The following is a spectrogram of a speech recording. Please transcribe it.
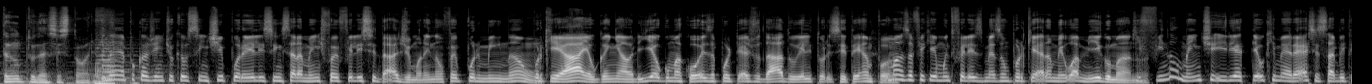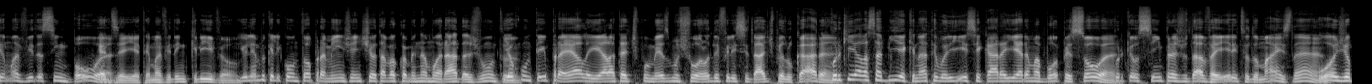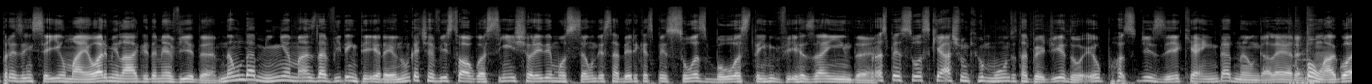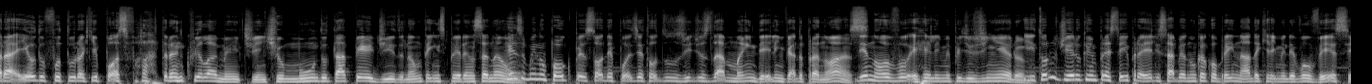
tanto nessa história. Na época, gente, o que eu senti por ele, sinceramente, foi felicidade, mano, e não foi por mim, não. Porque, ah, eu ganharia alguma coisa por ter ajudado ele todo esse tempo. Mas eu fiquei muito feliz mesmo porque era meu amigo, mano. Que finalmente iria ter o que merece, sabe? Ter uma vida assim boa. Quer dizer, ia ter uma vida incrível. E eu lembro que ele contou pra mim, gente, eu tava com a minha namorada junto. E eu contei pra ela e ela até, tipo, mesmo chorou de felicidade pelo cara. Porque ela sabia que, na teoria, esse cara aí era uma boa pessoa, porque eu sempre ajudava ele e tudo mais, né? Hoje eu presenciei o maior milagre da minha vida. Não da minha, mas da vida inteira. Eu nunca tinha visto algo assim e chorei de emoção de saber que as pessoas boas têm vez ainda. Para as pessoas que acham que o mundo tá perdido, eu posso dizer que ainda não, galera. Bom, agora eu do futuro aqui posso falar tranquilamente, gente. O mundo tá perdido, não tem esperança não. Resumindo um pouco, pessoal, depois de todos os vídeos da mãe dele enviado para nós, de novo, ele me pediu dinheiro. E todo o dinheiro que eu emprestei para ele, sabe, eu nunca cobrei nada que ele me devolvesse.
